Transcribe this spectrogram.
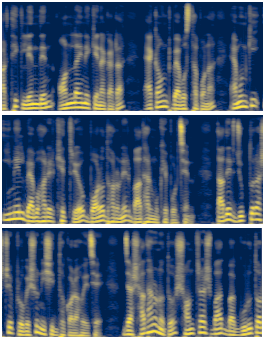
আর্থিক লেনদেন, অনলাইনে কেনাকাটা, অ্যাকাউন্ট ব্যবস্থাপনা, এমনকি ইমেল ব্যবহারের ক্ষেত্রেও বড় ধরনের বাধার মুখে পড়ছেন। তাদের যুক্তরাষ্ট্রে প্রবেশও নিষিদ্ধ করা হয়েছে, যা সাধারণত সন্ত্রাসবাদ বা গুরুতর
